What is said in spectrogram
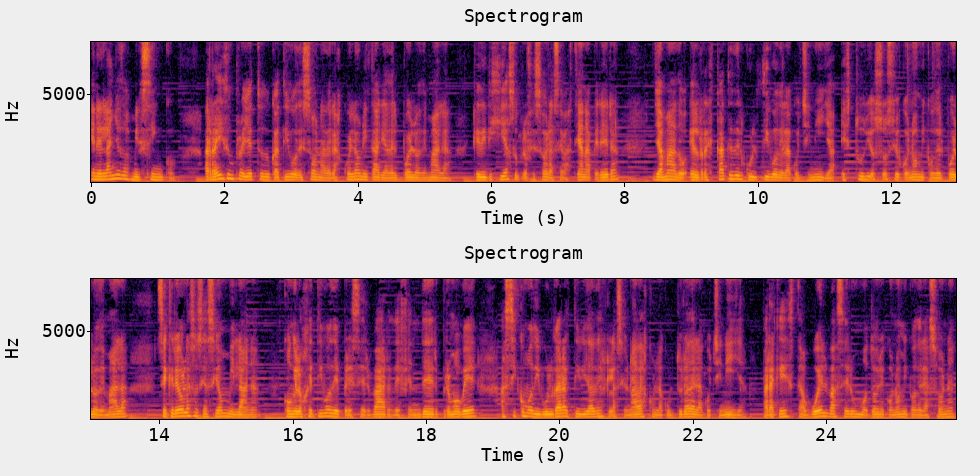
En el año 2005, a raíz de un proyecto educativo de zona de la Escuela Unitaria del Pueblo de Mala, que dirigía su profesora Sebastiana Pereira, llamado El rescate del cultivo de la cochinilla, estudio socioeconómico del pueblo de Mala, se creó la Asociación Milana, con el objetivo de preservar, defender, promover, así como divulgar actividades relacionadas con la cultura de la cochinilla, para que ésta vuelva a ser un motor económico de la zona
